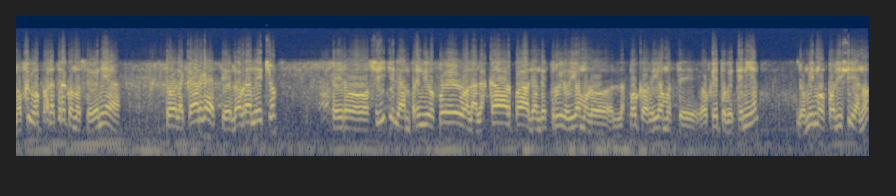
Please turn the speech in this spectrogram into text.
nos fuimos para atrás, cuando se venía toda la carga, este, lo habrán hecho, pero sí que le han prendido fuego a las carpas, le han destruido, digamos, los pocos, digamos, este, objetos que tenían, los mismos policías, ¿no?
